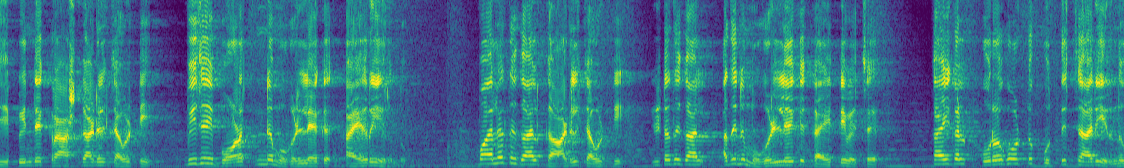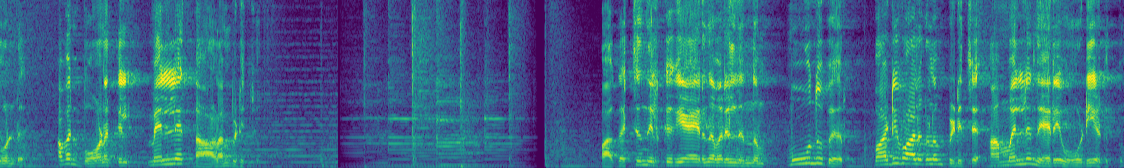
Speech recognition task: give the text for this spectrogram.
ജീപ്പിന്റെ ക്രാഷ് ഗാർഡിൽ ചവിട്ടി വിജയ് ബോണറ്റിന്റെ മുകളിലേക്ക് കയറിയിരുന്നു. വലതുകാൽ ഗാർഡിൽ ചവിട്ടി ഇടതുകാൽ അതിന് മുകളിലേക്ക് കയറ്റി വെച്ച് കൈകൾ പുറകോട്ട് കുത്തിച്ചാരി ഇരുന്നു കൊണ്ട് അവൻ ബോണറ്റിൽ മെല്ലെ താളം പിടിച്ചു. പകച്ചു നിൽക്കുകയായിരുന്നവരിൽ നിന്നും മൂന്നു പേർ വടിവാളുകളും പിടിച്ച് അമലിന് നേരെ ഓടിയെടുത്തു.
